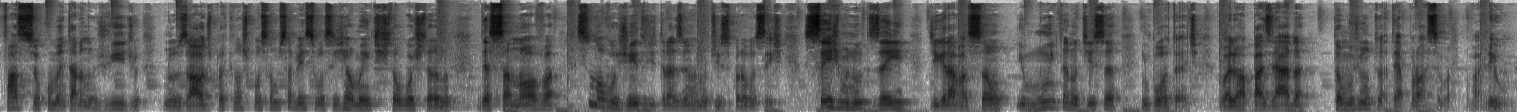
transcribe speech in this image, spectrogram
faça seu comentário nos vídeos, nos áudios, para que nós possamos saber se vocês realmente estão gostando dessa nova, esse novo jeito de trazer uma notícia para vocês. Seis minutos aí de gravação e muita notícia importante. Valeu, rapaziada. Tamo junto, até a próxima. Valeu!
